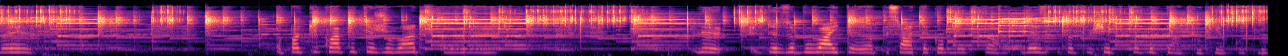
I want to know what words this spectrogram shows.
ви А поки копите жувачку, ви Не, не забувайте написати коментар. Ви напишіть коментар, поки я куплю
